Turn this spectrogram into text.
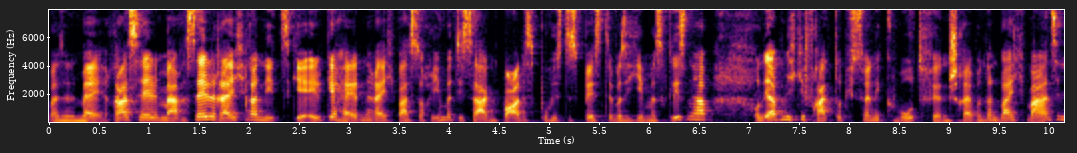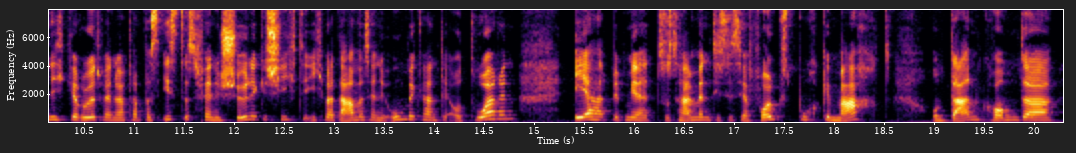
weiß nicht, Marcel, Marcel Reich, Ranitzky, Elke Heidenreich, was auch immer, die sagen, boah, das Buch ist das Beste, was ich jemals gelesen habe. Und er hat mich gefragt, ob ich so eine Quote für ihn schreibe. Und dann war ich wahnsinnig gerührt, weil ich gedacht habe, was ist das für eine schöne Geschichte? Ich war damals eine unbekannte Autorin. Er hat mit mir zusammen dieses Erfolgsbuch gemacht und dann kommt er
